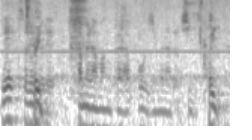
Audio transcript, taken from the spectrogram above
で、それぞれカメラマンからポージングなどを指示していただきます。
